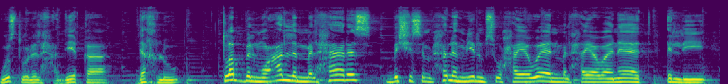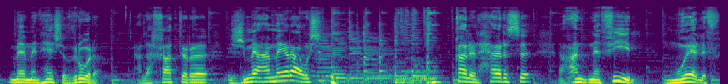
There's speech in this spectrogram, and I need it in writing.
وصلوا للحديقة دخلوا طلب المعلم من الحارس باش يسمح لهم يلمسوا حيوان من الحيوانات اللي ما منهاش ضرورة. على خاطر الجماعة ما يراوش. قال الحارس عندنا فيل موالف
